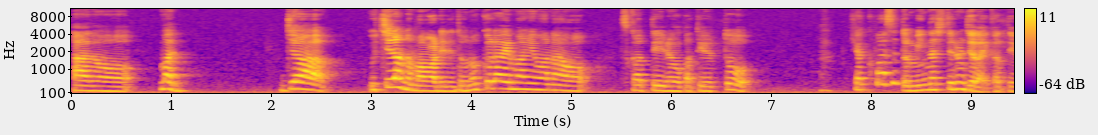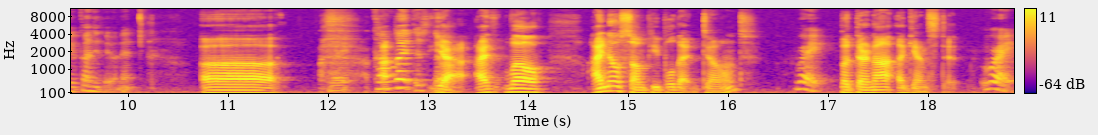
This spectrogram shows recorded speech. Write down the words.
あの まあじゃあうちらの周りでどのくらいマリワナを使っているのかというと100%みんなしてるんじゃないかっていう感じだよね。 Uh, Right? 考えとしては。 yeah, I well, I know some people that don't, Right. but they're not against it. Right.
